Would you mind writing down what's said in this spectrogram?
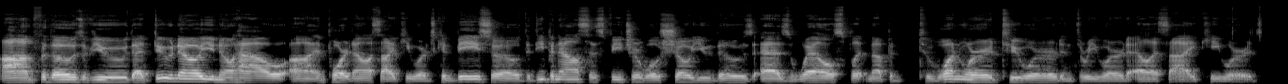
Um, for those of you that do know, you know how uh, important LSI keywords can be. So the deep analysis feature will show you those as well, splitting up into one word, two word, and three word LSI keywords.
